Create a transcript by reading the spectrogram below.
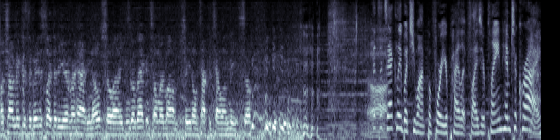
I'll try to make this the greatest flight that you ever had, you know, so uh, you can go back and tell my mom so you don't have to tell on me. So, That's exactly what you want before your pilot flies your plane. Him to cry.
